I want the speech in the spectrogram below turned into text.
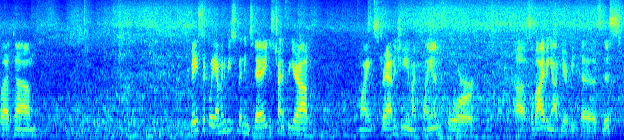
but um, basically, I'm going to be spending today just trying to figure out my strategy and my plan for uh, surviving out here because this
